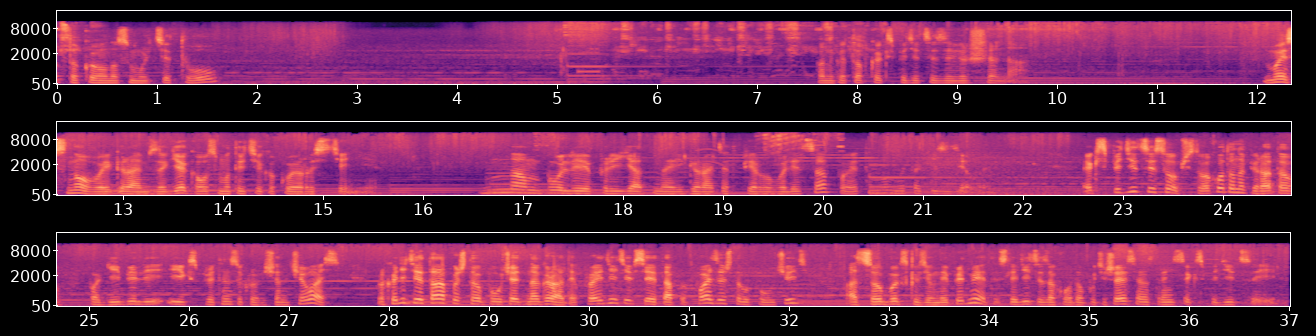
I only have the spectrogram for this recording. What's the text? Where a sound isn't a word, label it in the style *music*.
Вот такой у нас мультитул. Подготовка экспедиции завершена. Мы снова играем за Гека. Смотрите, какое растение. Нам более приятно играть от первого лица, поэтому мы так и сделаем. Экспедиции сообщества. Охота на пиратов, погибели и экспертные сокровища началась. Проходите этапы, чтобы получать награды. Пройдите все этапы в фазе, чтобы получить особые эксклюзивные предметы. Следите за ходом путешествия на странице экспедиции.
